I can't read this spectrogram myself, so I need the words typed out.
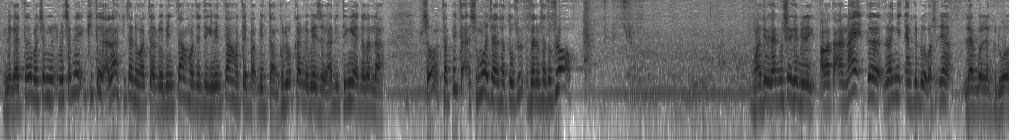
dia kata macam macam ni kita lah kita ada hotel 2 bintang, hotel 3 bintang, hotel 4 bintang. Kedudukan berbeza, ada tinggi ada rendah. So tapi tak semua dalam satu dalam satu floor. Kita kata maksudnya bila Allah Ta'ala naik ke langit yang kedua Maksudnya level yang kedua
